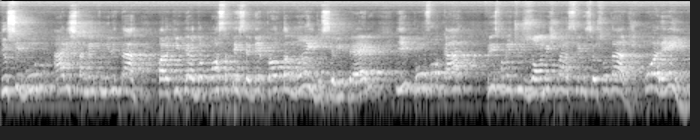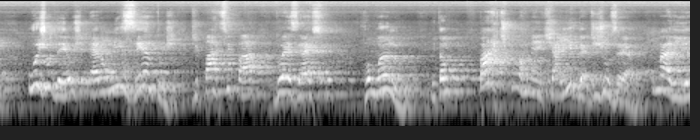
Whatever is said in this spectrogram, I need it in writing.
E o segundo, alistamento militar, para que o imperador possa perceber qual o tamanho do seu império e convocar principalmente os homens para serem seus soldados. Porém, os judeus eram isentos de participar do exército romano. Então, particularmente a ida de José e Maria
